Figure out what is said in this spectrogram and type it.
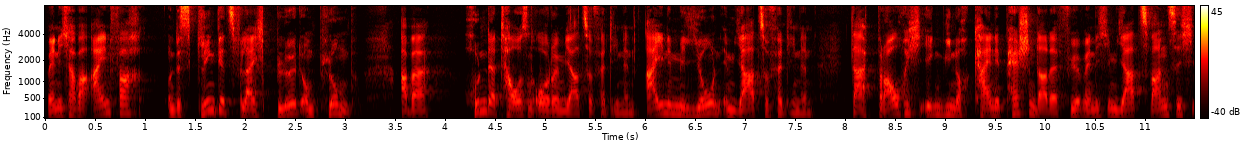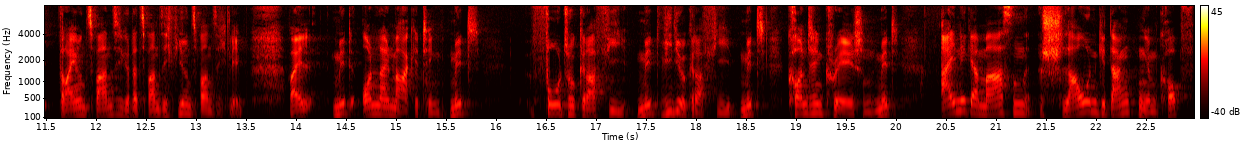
Wenn ich aber einfach, und es klingt jetzt vielleicht blöd und plump, aber 100.000 Euro im Jahr zu verdienen, eine Million im Jahr zu verdienen, da brauche ich irgendwie noch keine Passion da dafür, wenn ich im Jahr 2023 oder 2024 lebe. Weil mit Online-Marketing, mit Fotografie, mit Videografie, mit Content Creation, mit einigermaßen schlauen Gedanken im Kopf,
